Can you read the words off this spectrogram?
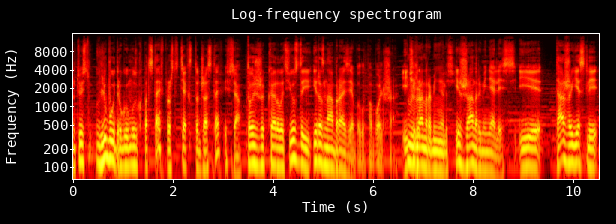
Ну, то есть в любую другую музыку подставь, просто текст тот же оставь, и все. Той же Кэрол Тьюздей и разнообразие было побольше. И, Ну, и через- жанры менялись. и жанры менялись. И даже если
